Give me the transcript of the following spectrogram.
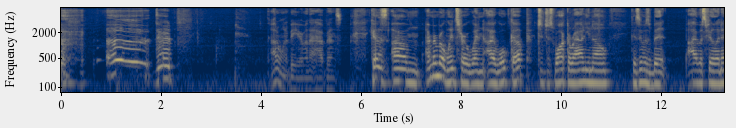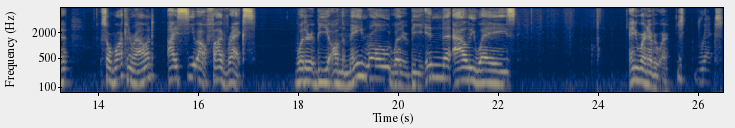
Dude. I don't want to be here when that happens. Cause um I remember winter when I woke up to just walk around, you know, cuz it was a bit I was feeling it. So I'm walking around, I see about 5 wrecks. Whether it be on the main road, whether it be in the alleyways, anywhere and everywhere. Just wrecks.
